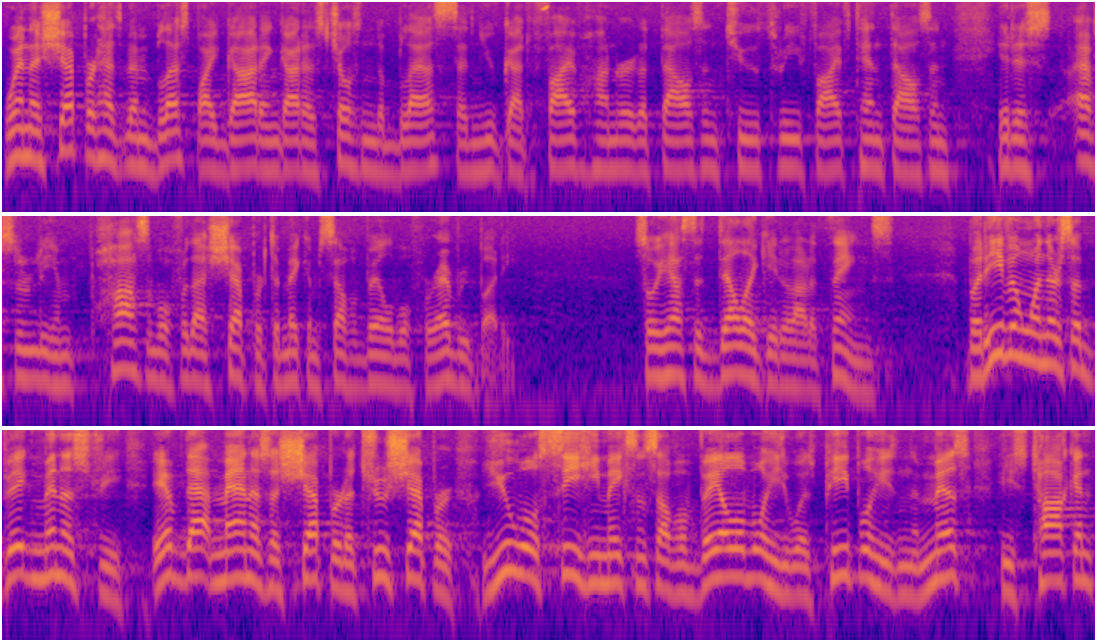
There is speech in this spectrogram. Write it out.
When a shepherd has been blessed by God and God has chosen to bless, and you've got 500, 1,000, 2, 3, 5, 10,000, it is absolutely impossible for that shepherd to make himself available for everybody. So he has to delegate a lot of things. But even when there's a big ministry, if that man is a shepherd, a true shepherd, you will see he makes himself available. He's with people, he's in the midst, he's talking.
